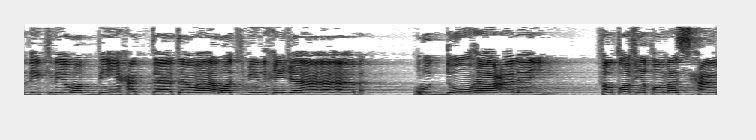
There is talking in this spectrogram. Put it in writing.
ذكر ربي حتى توارت بالحجاب. ردوها علي فطفق مسحا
